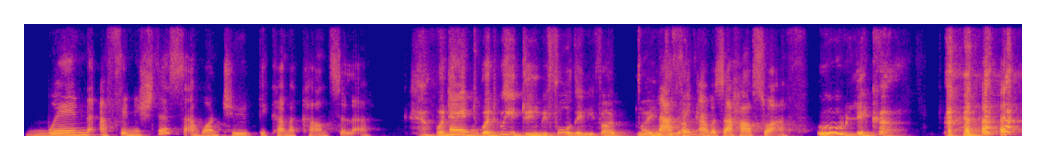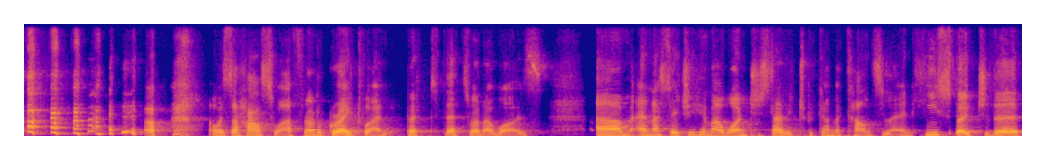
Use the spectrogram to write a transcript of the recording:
when I finish this, I want to become a counselor. What, did you, what were you doing before then? If I may nothing, I was a housewife. Ooh, liquor. I was a housewife, not a great one, but that's what I was. Um, and I said to him, I want to study to become a counselor. And he spoke to the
